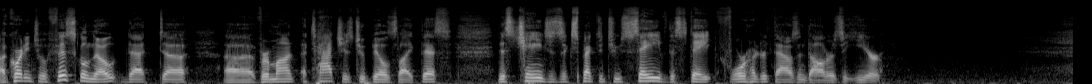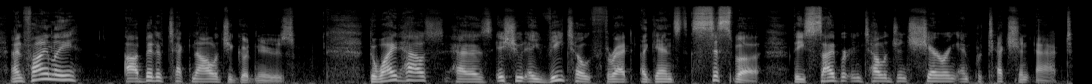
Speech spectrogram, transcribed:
According to a fiscal note that uh, uh, Vermont attaches to bills like this, this change is expected to save the state $400,000 a year. And finally, a bit of technology good news. The White House has issued a veto threat against CISPA, the Cyber Intelligence Sharing and Protection Act.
